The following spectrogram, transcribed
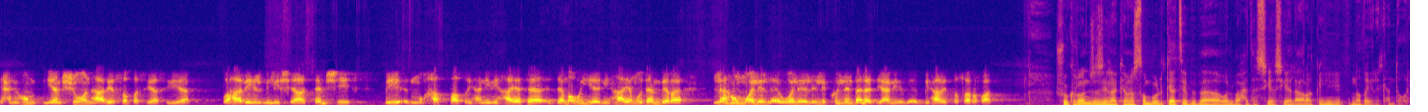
يعني هم يمشون هذه السلطه السياسية وهذه الميليشيات تمشي بمخطط يعني نهايته دموية نهاية مدمرة لهم ولل ولكل البلد يعني بهذه التصرفات. شكرا جزيلا لك من إسطنبول كاتب والباحث السياسي العراقي نظير الكندوري.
